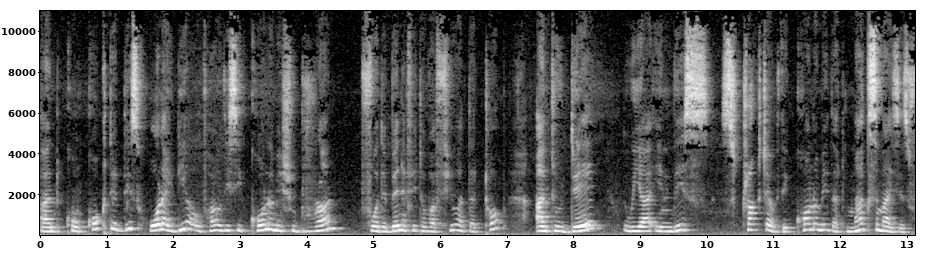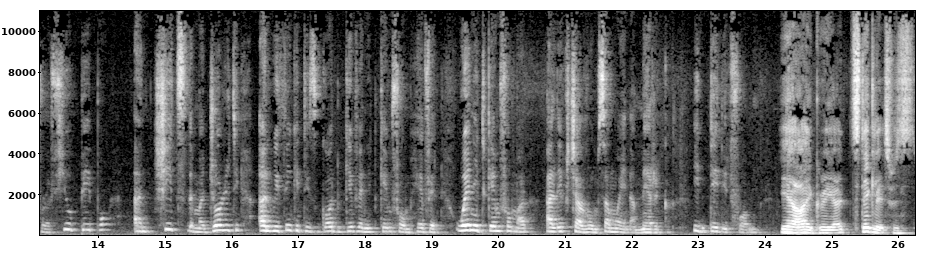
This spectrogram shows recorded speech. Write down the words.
and concocted this whole idea of how this economy should run for the benefit of a few at the top. And today we are in this structure of the economy that maximizes for a few people and cheats the majority, and we think it is God given, it came from heaven. When it came from a, a lecture room somewhere in America, it did it for me. Yeah, I agree. Uh, Stiglitz was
